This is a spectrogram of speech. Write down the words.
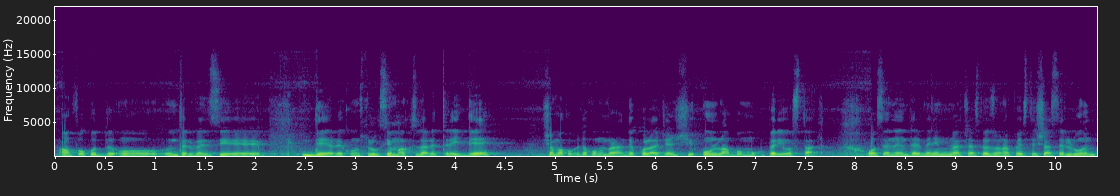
Am făcut o intervenție de reconstrucție maxilare 3D și am acoperit cu o membrană de colagen și un lambom cu periostal. O să ne intervenim în această zonă peste 6 luni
